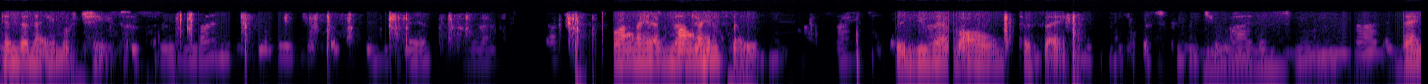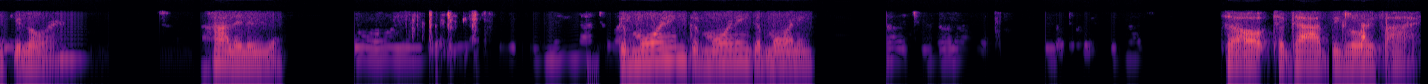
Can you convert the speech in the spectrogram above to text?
In the name of Jesus. For I have nothing to say, but you have all to say. Thank you, Lord. Hallelujah. Good morning, good morning, good morning. To all, to God be glorified.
